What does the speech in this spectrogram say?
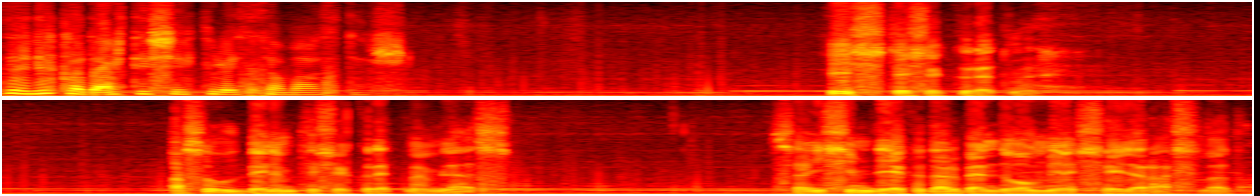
Size ne kadar teşekkür etsem azdır. Hiç teşekkür etme. Asıl benim teşekkür etmem lazım. Sen şimdiye kadar bende olmayan şeyleri aşıladın.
